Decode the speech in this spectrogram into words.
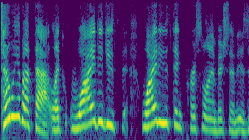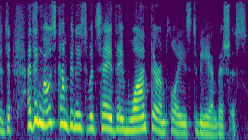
Tell me about that. Like, why did you? Th- why do you think personal ambition is a? Di- I think most companies would say they want their employees to be ambitious.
